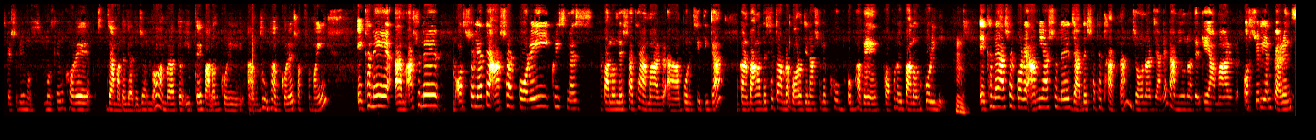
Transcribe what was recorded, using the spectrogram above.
স্পেশালি মুসলিম ঘরে যে আমাদের যাদের জন্ম, আমরা তো ঈদটাই পালন করি ধুমধাম করে সবসময়ই। এখানে আসলে অস্ট্রেলিয়াতে আসার পরেই ক্রিসমাস পালনের সাথে আমার পরিচিতিটা। কারণ বাংলাদেশে তো আমরা বড়দিন আসলে খুব ওভাবে কখনোই পালন করিনি। এখানে আসার পরে আমি আসলে যাদের সাথে থাকতাম জন আর জানেন আমি ওনাদেরকে আমার অস্ট্রেলিয়ান প্যারেন্টস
